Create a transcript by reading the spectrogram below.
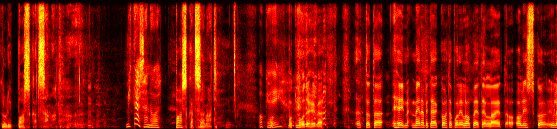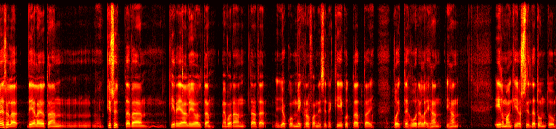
Kyllä oli paskat sanat. Mitä sanoa? Paskat sanat. Okei. Mutta mut muuten hyvä. Tota, hei, meidän pitää kohta puoli lopetella. Että olisiko yleisöllä vielä jotain kysyttävää kirjailijoilta? Me voidaan täältä joku mikrofoni sinne kiikuttaa tai voitte huudella ihan, ihan ilmankin, jos siltä tuntuu.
